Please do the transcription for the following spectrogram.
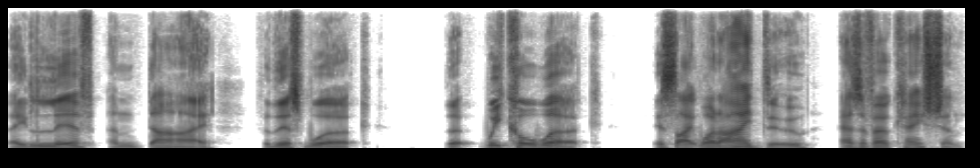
They live and die for this work that we call work. It's like what I do as a vocation.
